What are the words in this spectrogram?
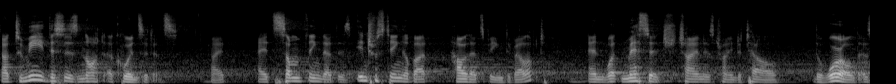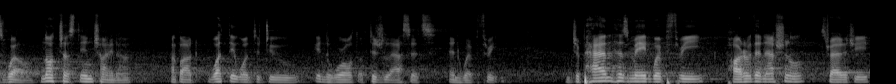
Now, to me, this is not a coincidence, right? It's something that is interesting about how that's being developed and what message China is trying to tell the world as well, not just in China, about what they want to do in the world of digital assets and Web3. Japan has made Web3 part of their national strategy.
